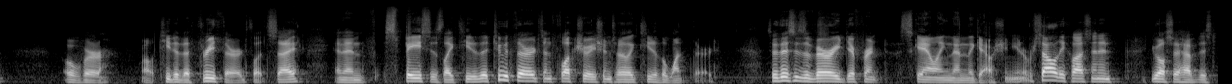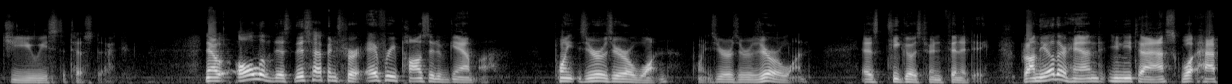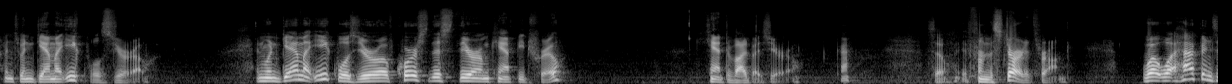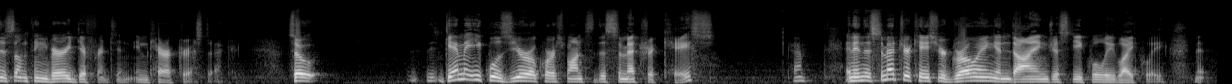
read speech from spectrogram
over, well, t to the 3 thirds, let's say, and then space is like t to the 2 thirds, and fluctuations are like t to the 1 third. So this is a very different scaling than the Gaussian universality class, and then you also have this GUE statistic. Now, all of this, this happens for every positive gamma, 0.001, 0.0001, as t goes to infinity. But on the other hand, you need to ask what happens when gamma equals 0. And when gamma equals 0, of course, this theorem can't be true. You can't divide by 0. Okay? So from the start, it's wrong. Well, what happens is something very different in, in characteristic. So gamma equals 0 corresponds to the symmetric case. And in the symmetric case, you're growing and dying just equally likely.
